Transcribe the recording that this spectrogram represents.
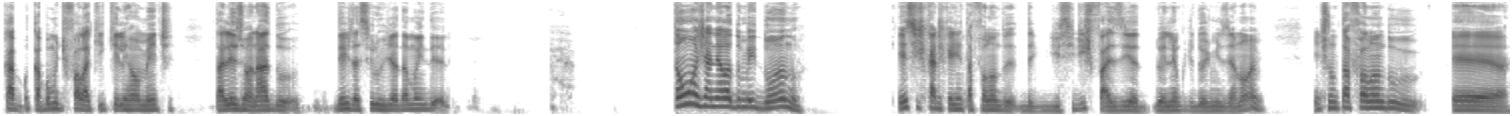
Acabamos de falar aqui que ele realmente tá lesionado desde a cirurgia da mãe dele. Então, a janela do meio do ano, esses caras que a gente tá falando de, de se desfazer do elenco de 2019, a gente não tá falando é,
